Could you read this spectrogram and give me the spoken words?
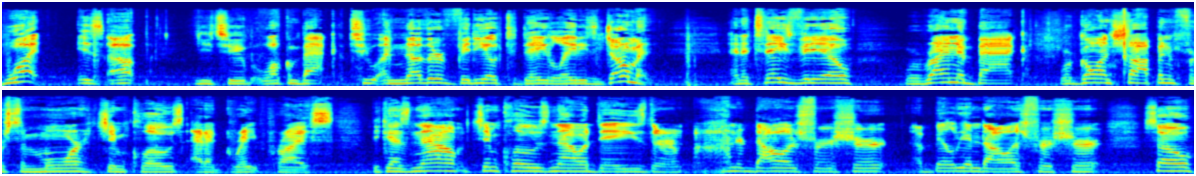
What is up, YouTube? Welcome back to another video today, ladies and gentlemen. And in today's video, we're running it back. We're going shopping for some more gym clothes at a great price. Because now, gym clothes nowadays, they're $100 for a shirt, a billion dollars for a shirt. So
